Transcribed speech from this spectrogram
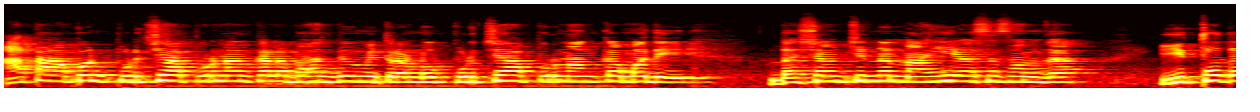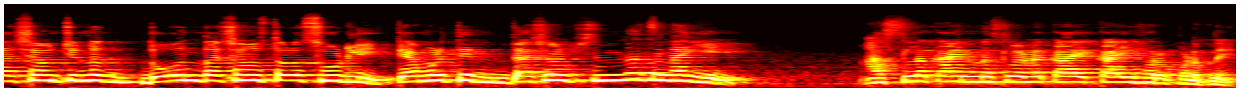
आता आपण पुढच्या अपूर्णांकाला भाग देऊ मित्रांनो. पुढच्या अपूर्णांकामध्ये दशांश चिन्ह नाही असं समजा. इथं दशांश चिन्ह दोन दशांश स्थळ सोडली. त्यामुळे ते दशांश चिन्हच आहे असलं काय नसलं काय काही फरक पडत नाही.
